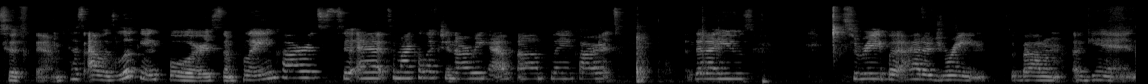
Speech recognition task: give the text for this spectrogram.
took them because I was looking for some playing cards to add to my collection. I already have um, playing cards that I use to read, but I had a dream about them again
